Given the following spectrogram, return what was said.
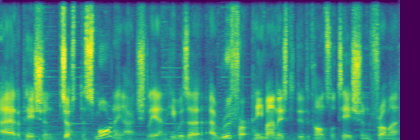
I had a patient just this morning actually and he was a, a roofer. And he managed to do the consultation from a,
